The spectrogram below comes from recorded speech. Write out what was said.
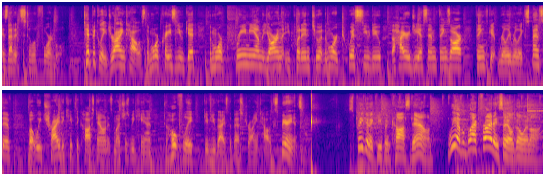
is that it's still affordable. Typically, drying towels, the more crazy you get, the more premium yarn that you put into it, the more twists you do, the higher GSM things are, things get really, really expensive but we tried to keep the cost down as much as we can to hopefully give you guys the best drying towel experience. Speaking of keeping costs down, we have a Black Friday sale going on.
